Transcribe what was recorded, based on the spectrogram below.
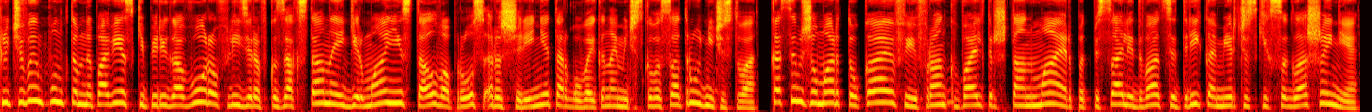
Ключевым пунктом на повестке переговоров лидеров Казахстана и Германии стал вопрос расширения торгово-экономического сотрудничества. Касым Жомарт Токаев и Франк Вальтер Штанмайер подписали 23 коммерческих соглашения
